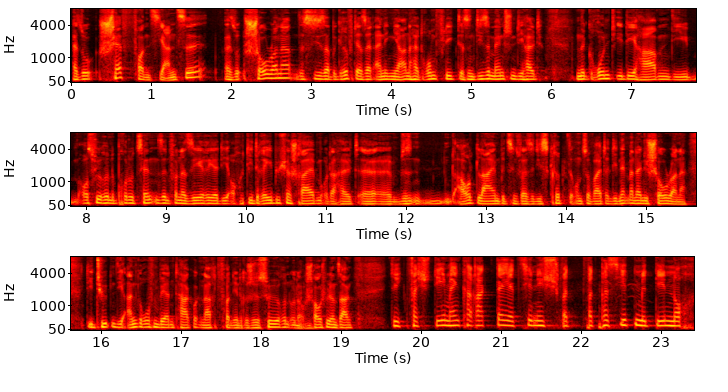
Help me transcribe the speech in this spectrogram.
also Chef von Sjanze, also Showrunner, das ist dieser Begriff, der seit einigen Jahren halt rumfliegt. Das sind diese Menschen, die halt eine Grundidee haben, die ausführende Produzenten sind von der Serie, die auch die Drehbücher schreiben oder halt äh, Outline beziehungsweise die Skripte und so weiter. Die nennt man dann die Showrunner. Die Typen, die angerufen werden Tag und Nacht von den Regisseuren oder auch Schauspielern und sagen, ich verstehe meinen Charakter jetzt hier nicht. Was, was passiert denn mit denen noch?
